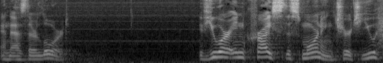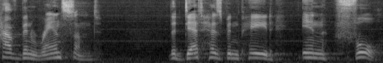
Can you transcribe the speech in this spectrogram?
and as their Lord. If you are in Christ this morning, church, you have been ransomed. The debt has been paid in full.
